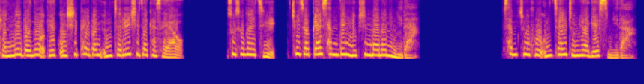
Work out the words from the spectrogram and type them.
경매번호 158번 응찰을 시작하세요. 수송하지 최저가 360만원입니다. 3초 후 응찰 종료하겠습니다.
